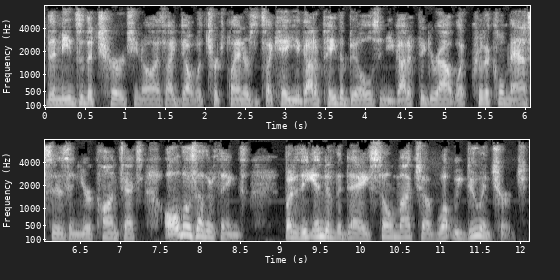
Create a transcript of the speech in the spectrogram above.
the needs of the church. You know, as I dealt with church planners, it's like, hey, you got to pay the bills and you got to figure out what critical mass is in your context, all those other things. But at the end of the day, so much of what we do in church,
